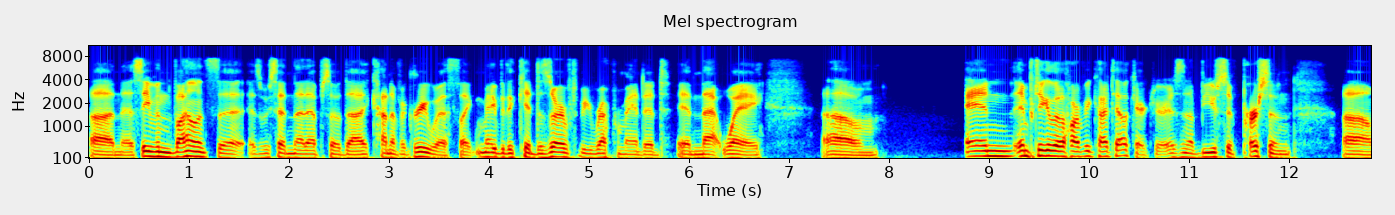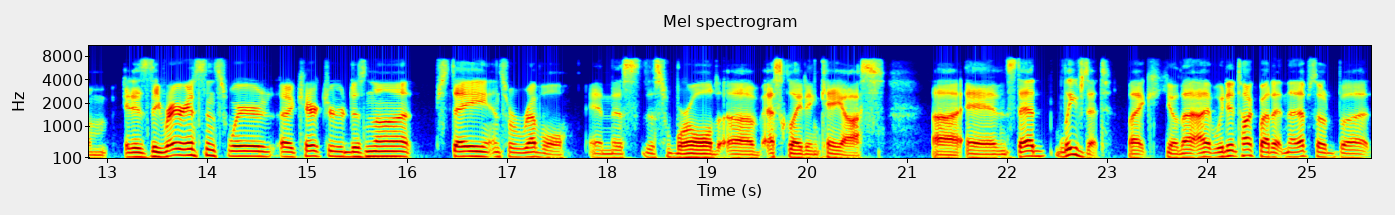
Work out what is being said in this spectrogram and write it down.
uh, in this. Even violence that, as we said in that episode, that I kind of agree with. Like maybe the kid deserved to be reprimanded in that way. Um, and in particular, the Harvey Keitel character is an abusive person. Um, it is the rare instance where a character does not stay and sort of revel in this this world of escalating chaos, uh, and instead leaves it. Like you know that I, we didn't talk about it in that episode, but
